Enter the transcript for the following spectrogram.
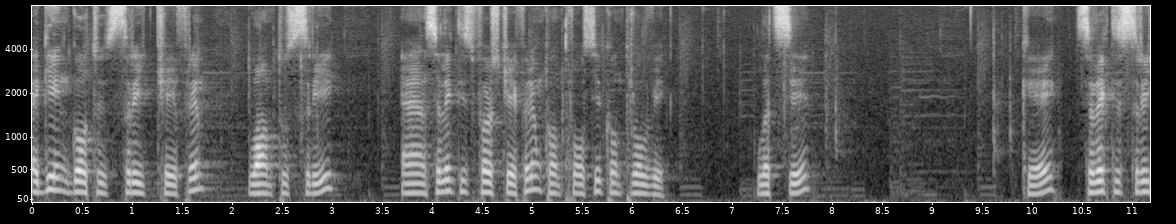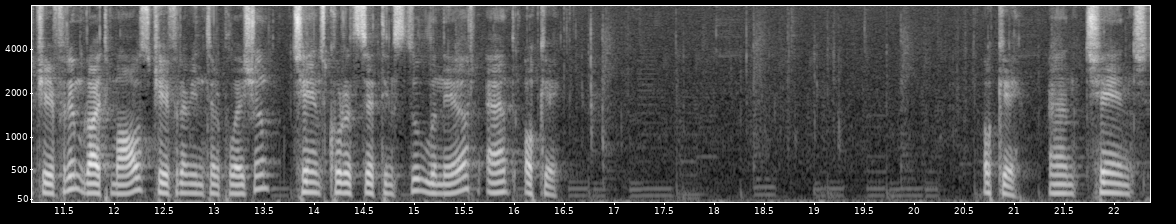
Again go to 3 keyframe 1 2 3 and select this first keyframe control c control v. Let's see. Okay select this 3 keyframe right mouse keyframe interpolation change current settings to linear and okay okay and change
